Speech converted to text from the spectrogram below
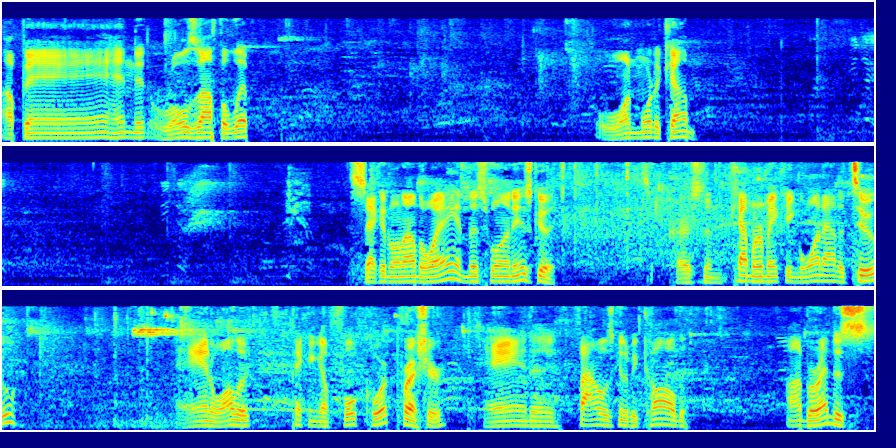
Up and it rolls off the lip. One more to come. Second one on the way, and this one is good. So Carson Kummer making one out of two. And Wahlert picking up full court pressure. And a foul is going to be called on Berendis.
